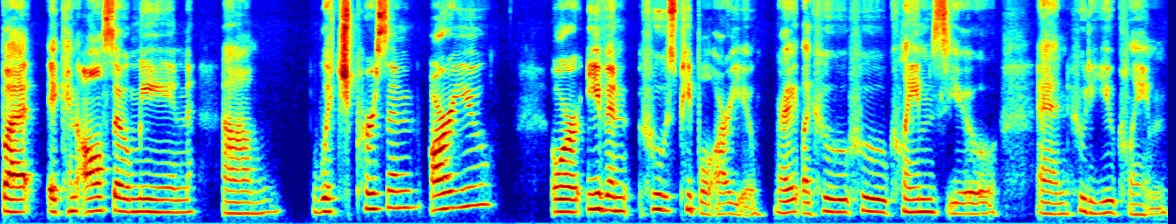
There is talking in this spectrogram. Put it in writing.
But it can also mean um, which person are you? Or even whose people are you, right? Like who who claims you and who do you claim?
